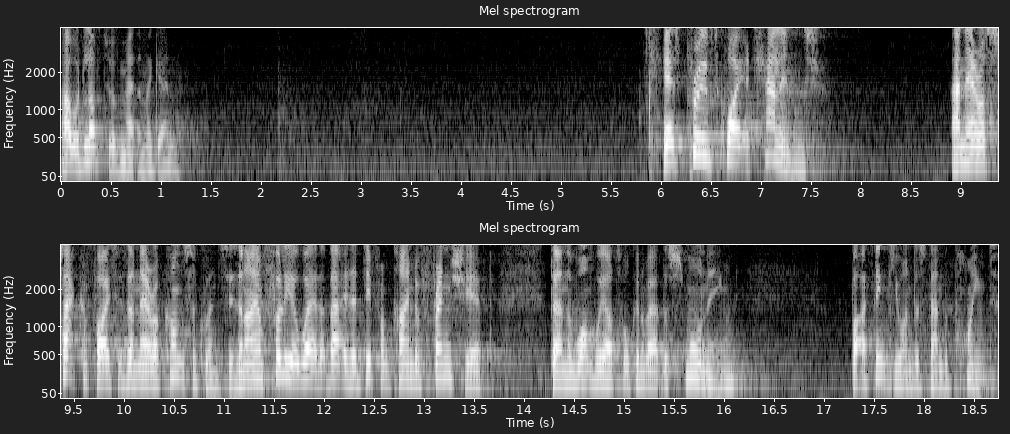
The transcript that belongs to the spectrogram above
I would love to have met them again. It's proved quite a challenge. And there are sacrifices and there are consequences. And I am fully aware that that is a different kind of friendship than the one we are talking about this morning. But I think you understand the point.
